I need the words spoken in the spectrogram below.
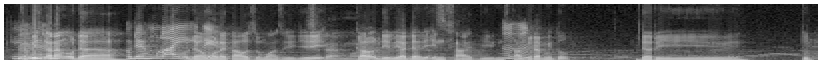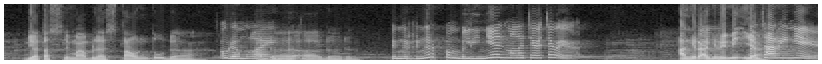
Kayak Tapi sekarang udah udah mulai udah gitu mulai ya. tahu semua sih. Jadi kalau dilihat dari insight di Instagram itu dari tu- di atas 15 tahun tuh udah Oh, udah mulai. ada uh, udah ada. Denger-denger pembelinya malah cewek-cewek ya? Akhir-akhir ini iya. Pencarinya ya?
